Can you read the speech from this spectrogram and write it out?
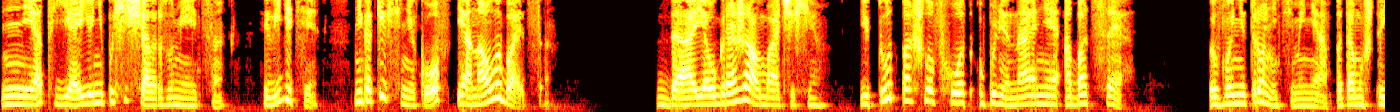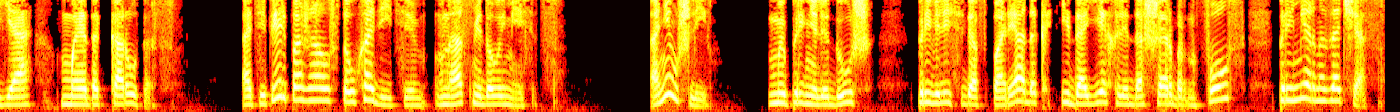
Нет, я ее не похищал, разумеется. Видите? Никаких синяков, и она улыбается. Да, я угрожал мачехе. И тут пошло в ход упоминание об отце. Вы не тронете меня, потому что я Мэддок Карутерс. А теперь, пожалуйста, уходите, у нас медовый месяц. Они ушли. Мы приняли душ, привели себя в порядок и доехали до Шерберн-Фоллс примерно за час.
